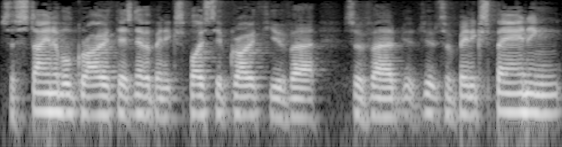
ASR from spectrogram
sustainable growth. There's never been explosive growth. You've uh, sort of uh, sort of been expanding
